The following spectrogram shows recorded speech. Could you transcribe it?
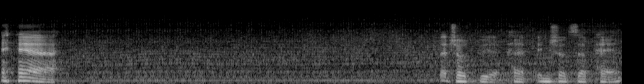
Yeah. That should be uh, have injured their pen.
